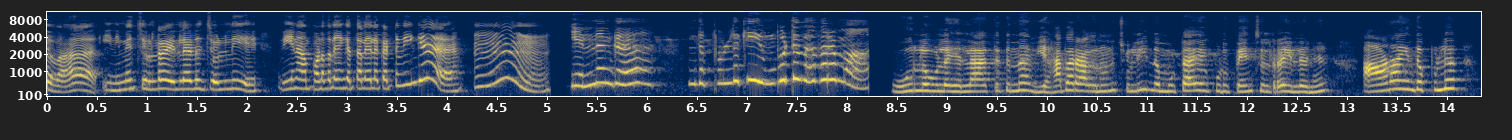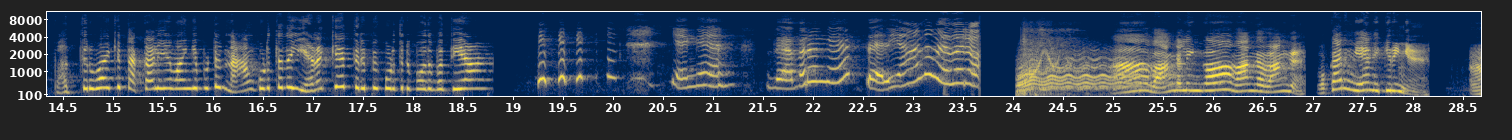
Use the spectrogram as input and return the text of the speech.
கிட்டயவா இனிமே சில்லற இல்லன்னு சொல்லி வீணா போனதுல எங்க தலையில கட்டுவீங்க? ம். என்னங்க? இந்த புள்ளைக்கு இம்புட்டு விவரமா? ஊர்ல உள்ள எல்லாத்துக்கும் தான் வியாபாரம் ஆகணும்னு சொல்லி இந்த முட்டாயை கொடுப்பேன் சில்லற இல்லைன்னு. ஆனா இந்த புள்ள பத்து ரூபாய்க்கு தக்காளியை வாங்கி போட்டு நான் கொடுத்ததை எனக்கே திருப்பி கொடுத்துட்டு போகுது பத்தியா? எங்க விவரங்க சரியான விவரம். ஆ வாங்க லிங்கம். வாங்க வாங்க. உட்காருங்க ஏன் நிக்கிறீங்க. ஆ,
